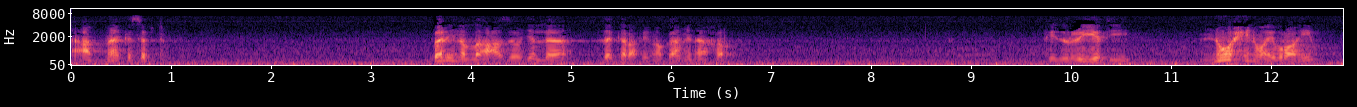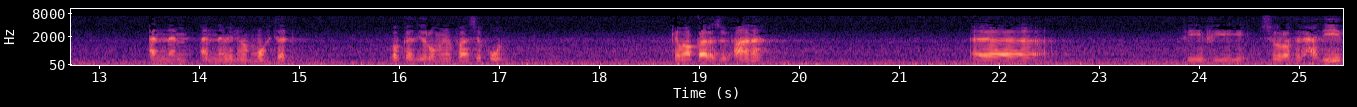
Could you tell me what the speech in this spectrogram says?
عما كسبتم. بل إن الله عز وجل ذكر في مقام آخر في ذرية نوح وإبراهيم أن أن منهم مهتد وكثير منهم فاسقون. كما قال سبحانه آه، في في سورة الحديد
